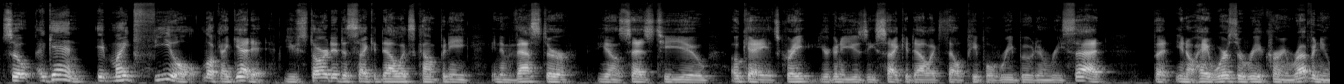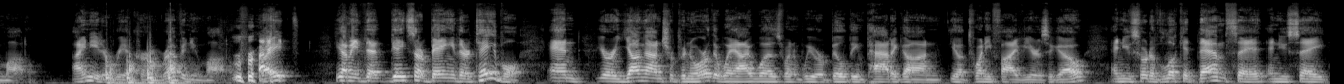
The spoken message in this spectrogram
So again, it might feel, look, I get it. You started a psychedelics company, an investor, you know, says to you, okay, it's great, you're going to use these psychedelics to help people reboot and reset, but, you know, hey, where's the reoccurring revenue model? I need a reoccurring revenue model, right? right? I mean, that they start banging their table, and you're a young entrepreneur, the way I was when we were building Patagon, you know, 25 years ago, and you sort of look at them, say and you say,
